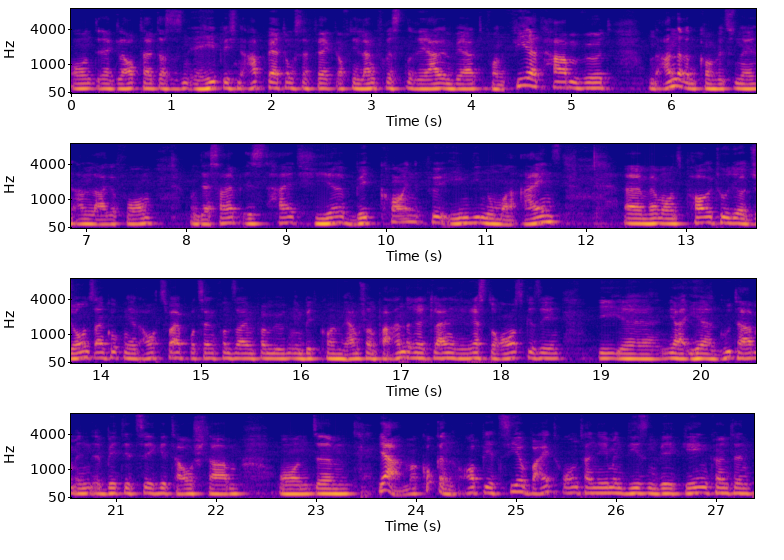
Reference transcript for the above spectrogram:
Und er glaubt halt, dass es einen erheblichen Abwertungseffekt auf den langfristigen realen Wert von Fiat haben wird und anderen konventionellen Anlageformen. Und deshalb ist halt hier Bitcoin für ihn die Nummer eins. Ähm, wenn wir uns Paul Tudor Jones angucken, der hat auch 2% von seinem Vermögen in Bitcoin. Wir haben schon ein paar andere kleinere Restaurants gesehen, die äh, ja ihr Guthaben in BTC getauscht haben. Und ähm, ja, mal gucken, ob jetzt hier weitere Unternehmen diesen Weg gehen könnten.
